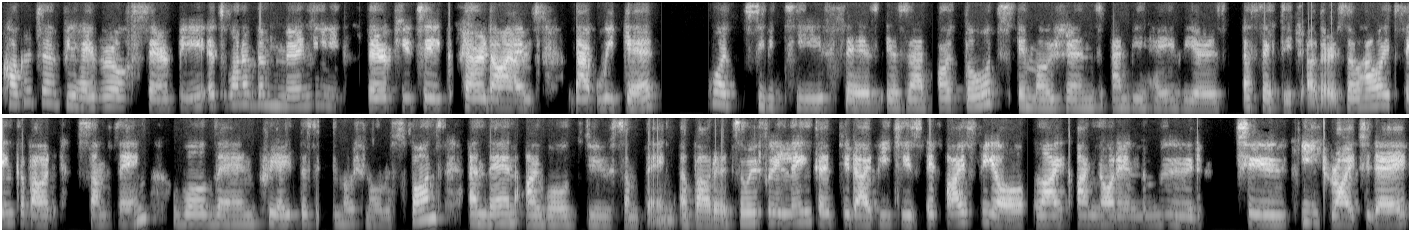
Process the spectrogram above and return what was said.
cognitive behavioral therapy, it's one of the many therapeutic paradigms that we get. What CBT says is that our thoughts, emotions, and behaviors affect each other. So, how I think about something will then create this emotional response, and then I will do something about it. So, if we link it to diabetes, if I feel like I'm not in the mood to eat right today.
